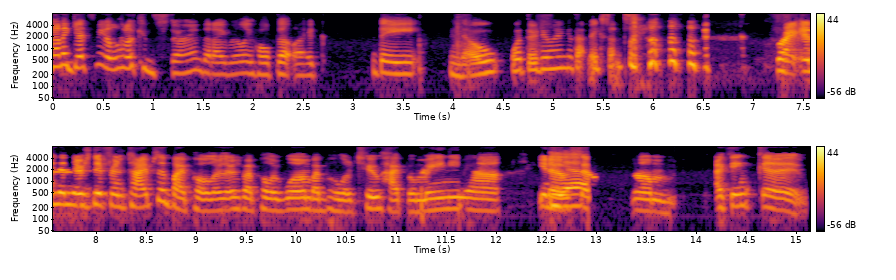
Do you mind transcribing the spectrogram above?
kind of gets me a little concerned that I really hope that like they know what they're doing. If that makes sense. right, and then there's different types of bipolar. There's bipolar one, bipolar two, hypomania. You know, yeah. so um, I think. Uh,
